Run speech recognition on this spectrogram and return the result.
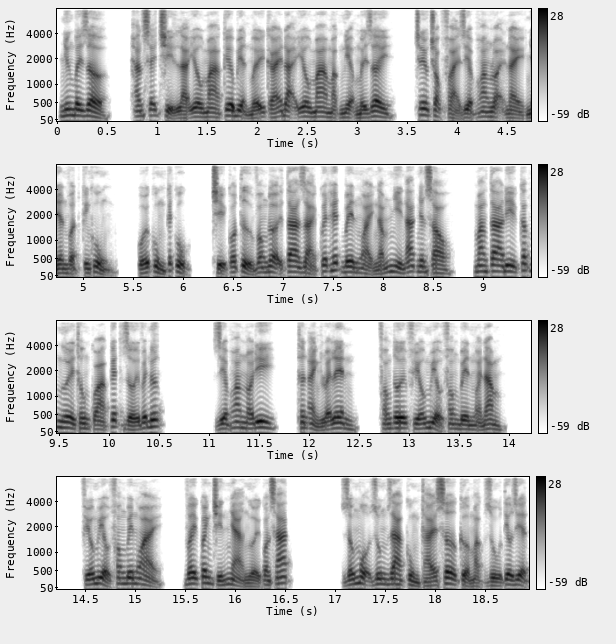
nhưng bây giờ, hắn sẽ chỉ là yêu ma kêu biển mấy cái đại yêu ma mặc niệm mấy giây t r e o chọc phải diệp hoang loại này nhân vật kinh khủng cuối cùng kết cục, chỉ có tử vong đợi ta giải quyết hết bên ngoài ngắm nhìn ác nhân sau, mang ta đi các ngươi thông qua kết giới vết nước. Diệp hoang nói đi, thân ảnh loại lên, phóng tới phiếu miểu phong bên ngoài năm. Phiếu miểu phong bên ngoài, vây quanh chín nhà người quan sát. Giống mộ dung gia cùng thái sơ cửa mặc dù tiêu diệt,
